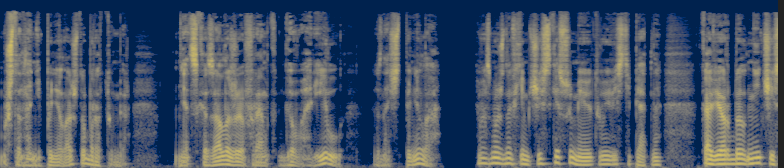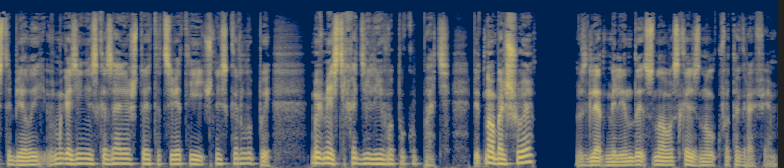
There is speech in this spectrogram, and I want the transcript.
Может, она не поняла, что брат умер? Нет, сказала же, Фрэнк говорил, значит, поняла. Возможно, в химчистке сумеют вывести пятна. Ковер был не чисто белый. В магазине сказали, что это цвет яичной скорлупы. Мы вместе ходили его покупать. Пятно большое? Взгляд Мелинды снова скользнул к фотографиям.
